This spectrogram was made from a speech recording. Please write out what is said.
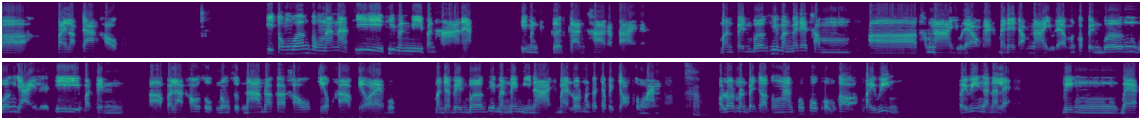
ก็ไปรับจ้างเขาอีตรงเวิร์กตรงนั้นอะ ที่ที่มันมีปัญหาเนี่ย ที่มันเกิดการฆ่ากันตายเนี่ยมันเป็นเวิร์กที่มันไม่ได้ทำอ่าทำนาอยู่แล้วไงไม่ได้ดำนาอยู่แล้ว มันก็เป็นเวิร์กเวิร์กใหญ่เลยที่มันเป็นอ่าเวลาเขาสูบนงสูบน้ำแล้วก็เขาเกี่ยวข้าวเกี่ยวอะไรปุ๊บมันจะเป็นเบิร์กที่มันไม่มีนาใช่ไหมรถมันก็จะไปจอดตรงนั้น ครับพอรถมันไปจอดตรงนั้นพวกพวกผมก็ไปวิ่ง ไปวิ่งกันนั่นแหละ วิ่งแบก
